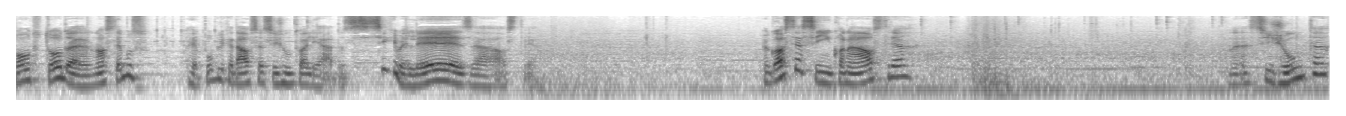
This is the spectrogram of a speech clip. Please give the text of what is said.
Ponto todo é: nós temos República da Áustria se juntou aliados. Sim, que beleza, Áustria. Eu gosto é assim, quando a Áustria né, se junta.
